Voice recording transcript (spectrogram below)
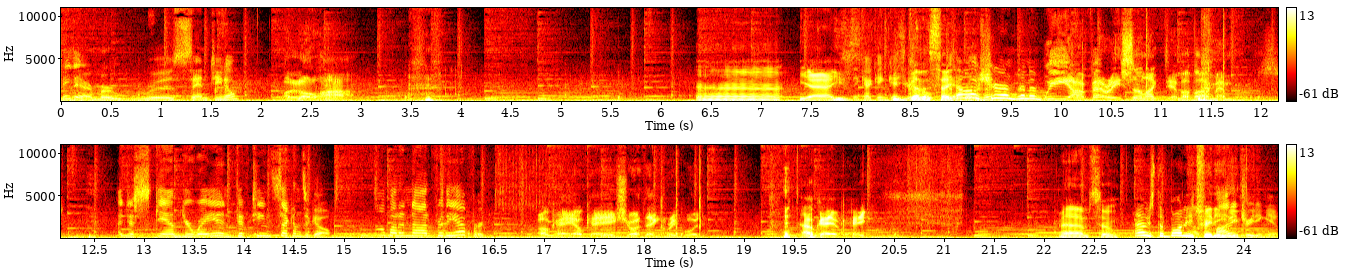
Hey there, Mer uh, Santino. Aloha. Uh, yeah, he's, think I can get he's gonna say, the "Oh, Brotherhood?" sure, I'm gonna." We are very selective of our members. I just scammed your way in 15 seconds ago. How about a nod for the effort? Okay, okay, sure thing, Threepwood. okay, okay. Um, so how's the body How's the treating body you? treating you?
